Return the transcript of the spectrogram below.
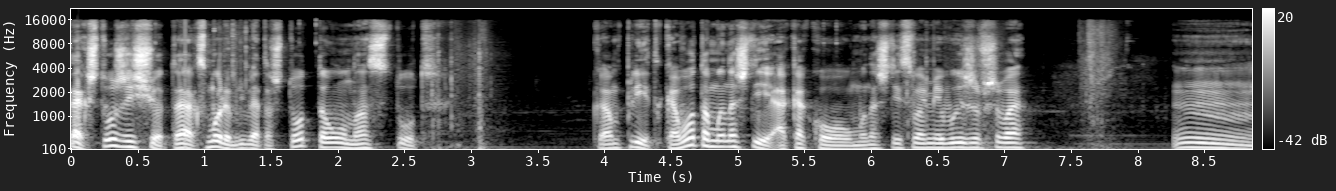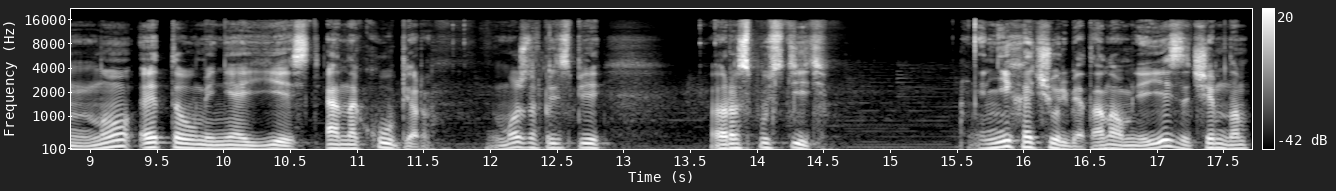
Так, что же еще? Так, смотрим, ребята, что-то у нас тут Комплит Кого-то мы нашли А какого мы нашли с вами выжившего? М -м, ну, это у меня есть Анна Купер Можно, в принципе, распустить. Не хочу, ребята, она у меня есть, зачем нам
